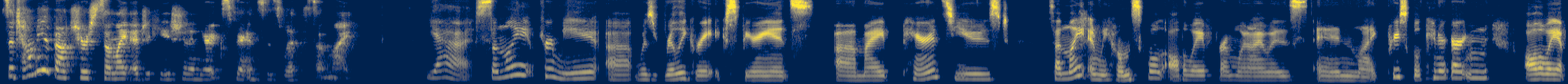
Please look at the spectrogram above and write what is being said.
So tell me about your Sonlight education and your experiences with Sonlight. Yeah, Sonlight for me uh, was really great experience. Uh, my parents used sonlight and we homeschooled all the way from when i was in like preschool kindergarten all the way up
